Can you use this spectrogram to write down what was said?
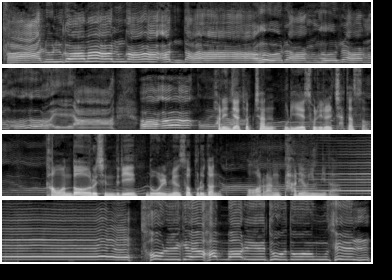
다 늙어만 간다 허랑 허랑 어야 환인제약 협찬 우리의 소리를 찾아서 강원도 어르신들이 놀면서 부르던 어랑 타령입니다. 두둥실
